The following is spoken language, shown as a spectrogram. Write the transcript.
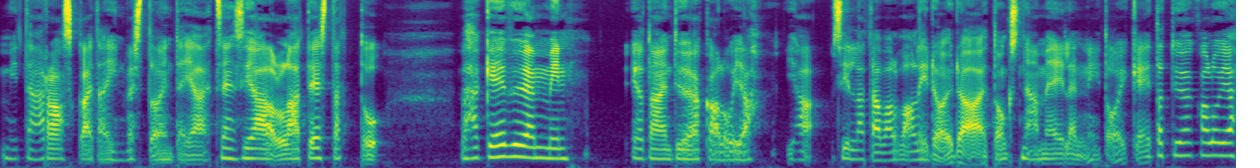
mitään raskaita investointeja, että sen sijaan ollaan testattu vähän kevyemmin jotain työkaluja ja sillä tavalla validoidaan, että onko nämä meille niitä oikeita työkaluja.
